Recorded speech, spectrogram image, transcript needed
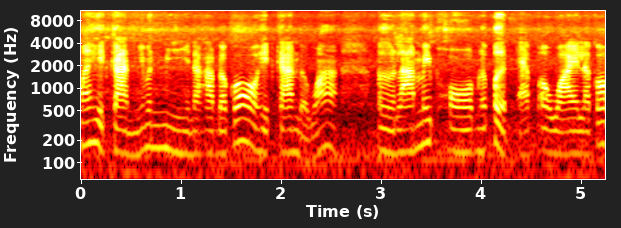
มาเหตุการณ์นี้มันมีนะครับ แล้วก็เหตุการณ์แบบว่าเออร้านไม่พร้อมแล้วเปิดแอปเอาไว้ แล้วก็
